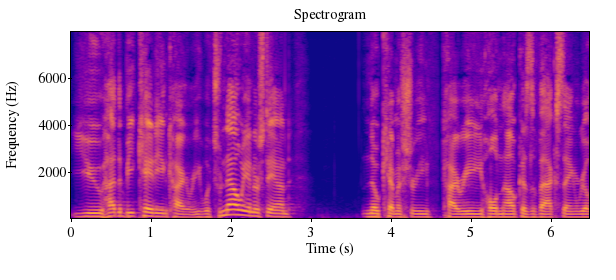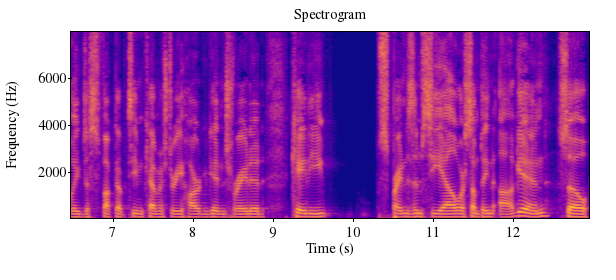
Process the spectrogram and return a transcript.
You had to beat KD and Kyrie, which now we understand no chemistry. Kyrie holding out because the Vax thing really just fucked up team chemistry. Harden getting traded. KD sprained his MCL or something again. So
